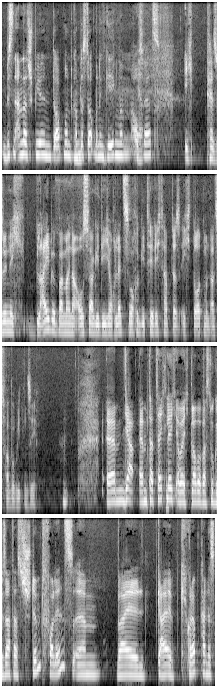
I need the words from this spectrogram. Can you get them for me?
ein bisschen anders spielen. Dortmund, kommt das Dortmund entgegen mit dem Auswärts? Ich persönlich bleibe bei meiner Aussage, die ich auch letzte Woche getätigt habe, dass ich Dortmund als Favoriten sehe. Ähm, ja, ähm, tatsächlich, aber ich glaube, was du gesagt hast, stimmt vollends, ähm, weil Klopp kann es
